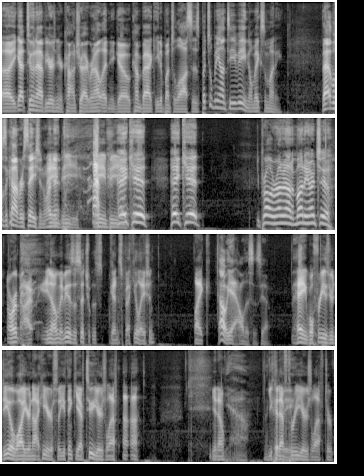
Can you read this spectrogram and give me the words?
uh, you got two and a half years in your contract. We're not letting you go. Come back eat a bunch of losses but you'll be on tv and you'll make some money. That was the conversation wasn't it? Maybe, maybe, hey kid. Hey kid. You're probably running out of money aren't you? Or I, you know, maybe it was a situation. Again, speculation. Like, oh yeah all this is yeah hey, we'll freeze your deal while you're not here, so you think you have two years left? Uh, uh You know, yeah you could have be. three years left, or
